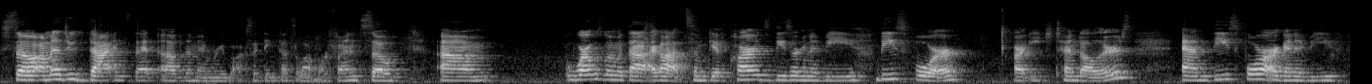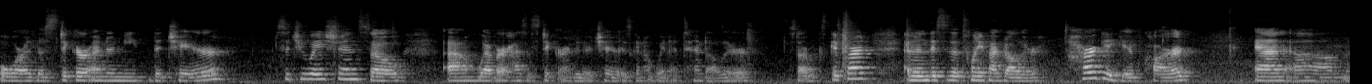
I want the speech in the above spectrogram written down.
So i'm going to do that instead of the memory box. I think that's a lot more fun. So um, where i was going with that i got some gift cards. These are going to be these four are each ten dollars and these four are going to be for the sticker underneath the chair situation. So um, whoever has a sticker under their chair is gonna win a $10 Starbucks gift card. And then this is a $25 Target gift card. And um,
